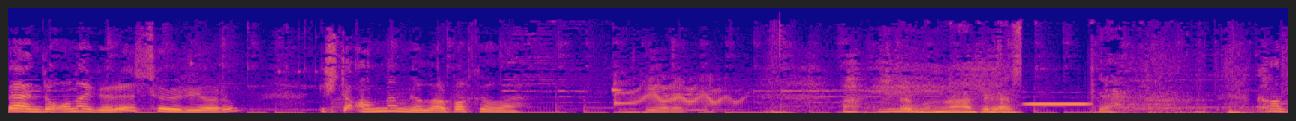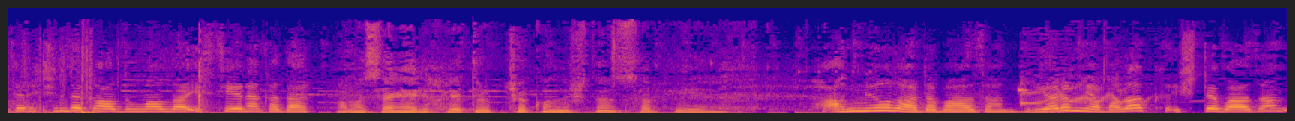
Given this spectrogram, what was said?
Ben de ona göre söylüyorum. İşte anlamıyorlar, bakıyorlar. Diyerekten. Ay, İşte bunlar biraz ya. kanser içinde kaldım vallahi isteyene kadar. Ama sen herifle Türkçe konuştun Safiye. Anlıyorlar da bazen. Yarım yamalak işte bazen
